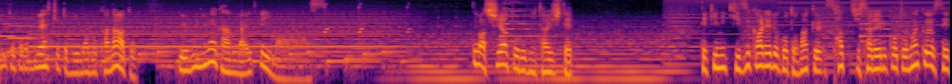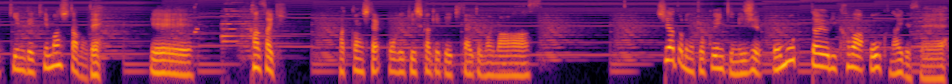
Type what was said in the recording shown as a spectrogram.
いうところもね、ちょっと見ものかなというふうには考えています。では、シアトルに対して、敵に気づかれることなく、察知されることなく接近できましたので、えー、関西機、発艦して攻撃しかけていきたいと思います。シアトルの極限機20、思ったよりかは多くないですね。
